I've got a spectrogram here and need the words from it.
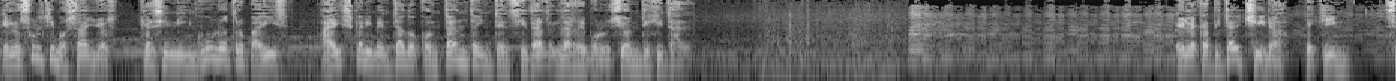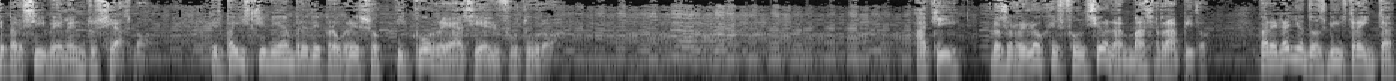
En los últimos años, casi ningún otro país ha experimentado con tanta intensidad la revolución digital. En la capital china, Pekín, se percibe el entusiasmo. El país tiene hambre de progreso y corre hacia el futuro. Aquí, los relojes funcionan más rápido para el año 2030,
